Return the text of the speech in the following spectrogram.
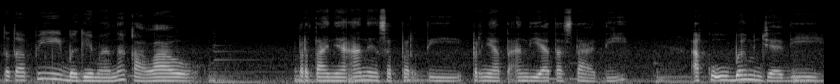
Tetapi bagaimana kalau pertanyaan yang seperti pernyataan di atas tadi aku ubah menjadi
